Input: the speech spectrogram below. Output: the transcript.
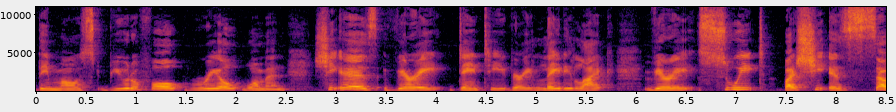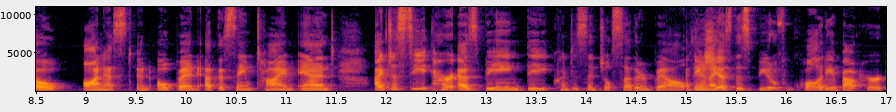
the most beautiful real woman she is very dainty very ladylike very sweet but she is so honest and open at the same time and I just see her as being the quintessential Southern Belle. I think and she I, has this beautiful quality about her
